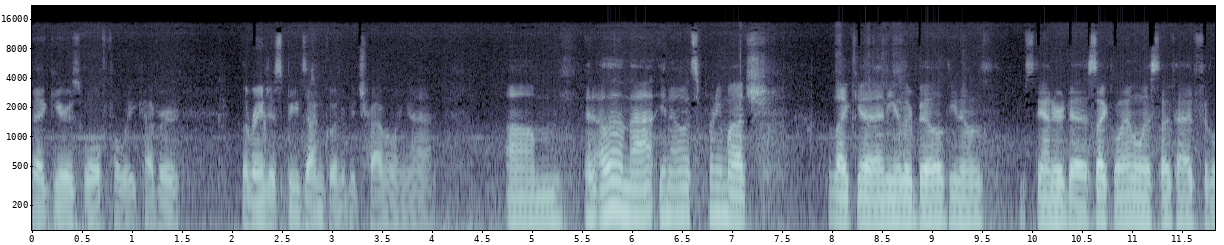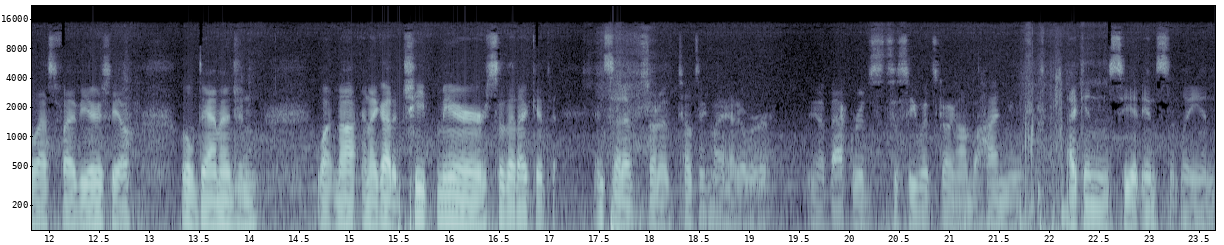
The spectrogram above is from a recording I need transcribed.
The gears will fully cover the range of speeds I'm going to be traveling at. Um, and other than that, you know, it's pretty much like uh, any other build, you know, standard uh, cycle analyst I've had for the last five years, you know, a little damage and whatnot. And I got a cheap mirror so that I could, instead of sort of tilting my head over you know, backwards to see what's going on behind me, I can see it instantly. And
